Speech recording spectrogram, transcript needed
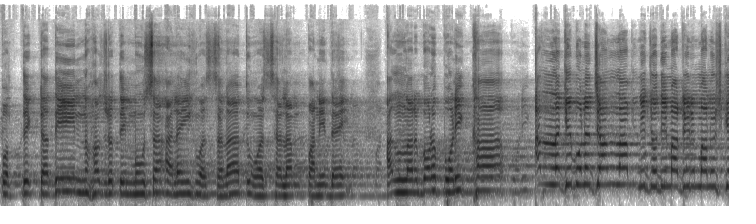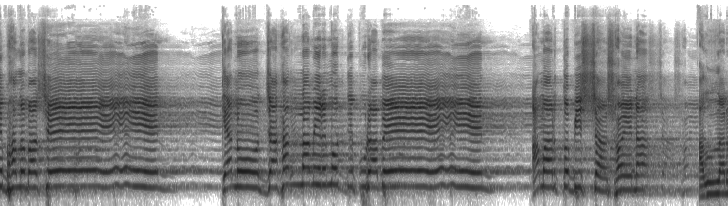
প্রত্যেকটা দিন হজরতে মুসা আলাইহাসালাম পানি দেয়। আল্লাহর বড় পরীক্ষা। আল্লাহকে বলেছে, আল্লাহ, আপনি যদি মাটির মানুষকে ভালোবাসেন, কেন জাহান নামের মধ্যে পুরাবেন? আমার তো বিশ্বাস হয় না। আল্লাহর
